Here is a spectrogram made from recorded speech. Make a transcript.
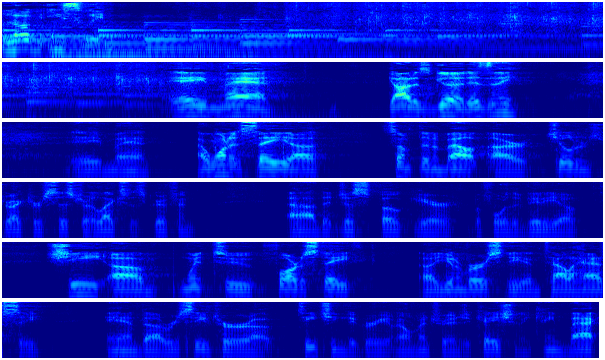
Love Eastwind. Amen. God is good, isn't He? Amen. I want to say uh, something about our children's director, Sister Alexis Griffin uh, that just spoke here before the video. She um, went to Florida State uh, University in Tallahassee and uh, received her uh, teaching degree in elementary education and came back.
